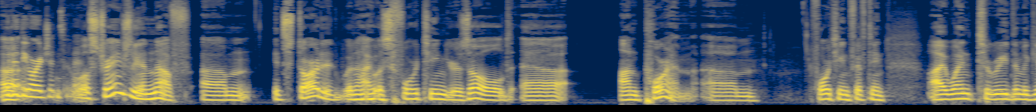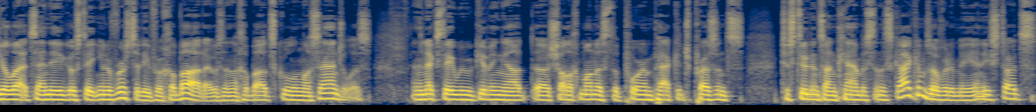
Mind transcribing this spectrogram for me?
uh, are the origins of it? Well, strangely enough, um, it started when I was 14 years old uh, on Purim, um, 14, 15. I went to read the Megillah at San Diego State University for Chabad. I was in the Chabad school in Los Angeles. And the next day we were giving out uh, Shalach Manas, the Purim package presents to students on campus. And this guy comes over to me and he starts,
